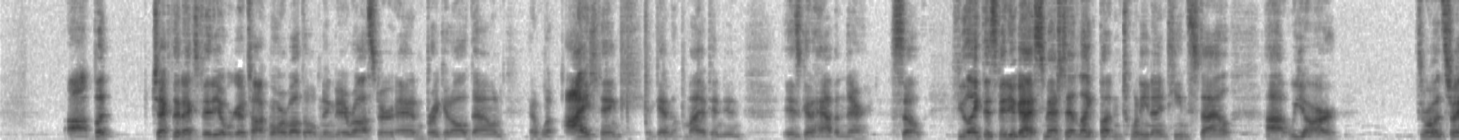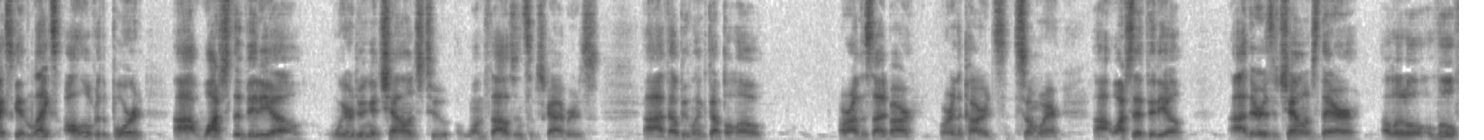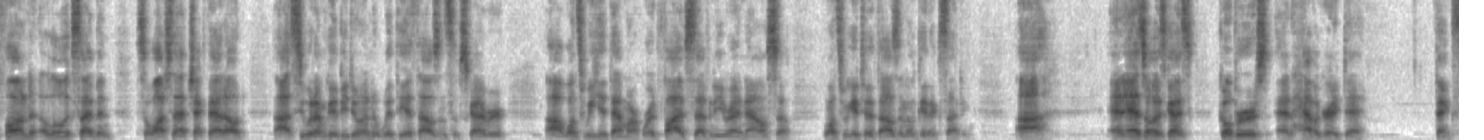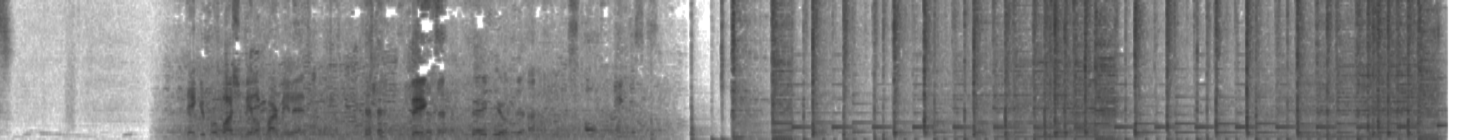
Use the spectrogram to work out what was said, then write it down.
Uh, but check the next video. We're gonna talk more about the opening day roster and break it all down and what I think, again, my opinion, is gonna happen there. So if you like this video, guys, smash that like button 2019 style. Uh, we are throwing strikes, getting likes all over the board. Uh, watch the video. We are doing a challenge to 1,000 subscribers. Uh, they'll be linked up below or on the sidebar or in the cards somewhere. Uh, watch that video. Uh, there is a challenge there. A little, a little fun, a little excitement. So watch that. Check that out. Uh, see what I'm going to be doing with the 1,000 subscriber uh, once we hit that mark. We're at 570 right now. So once we get to 1,000, it'll get exciting. Uh, and as always, guys, go Brewers and have a great day. Thanks. Thank you for watching Miller Park Minute. Thanks. Thank you. Oh, and this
